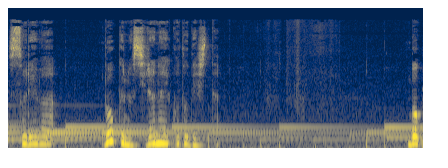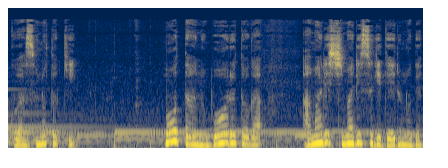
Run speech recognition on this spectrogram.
それは僕の知らないことでした。僕はその時モーターのボールトがあまり締まりすぎているので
